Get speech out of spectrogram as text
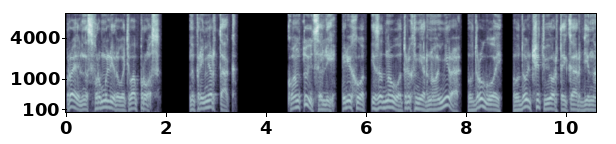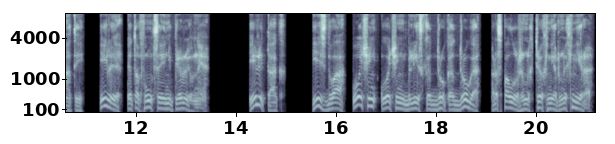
правильно сформулировать вопрос. Например, так. Квантуется ли переход из одного трехмерного мира в другой вдоль четвертой координаты? Или это функция непрерывная? Или так. Есть два очень-очень близко друг от друга расположенных трехмерных мира.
